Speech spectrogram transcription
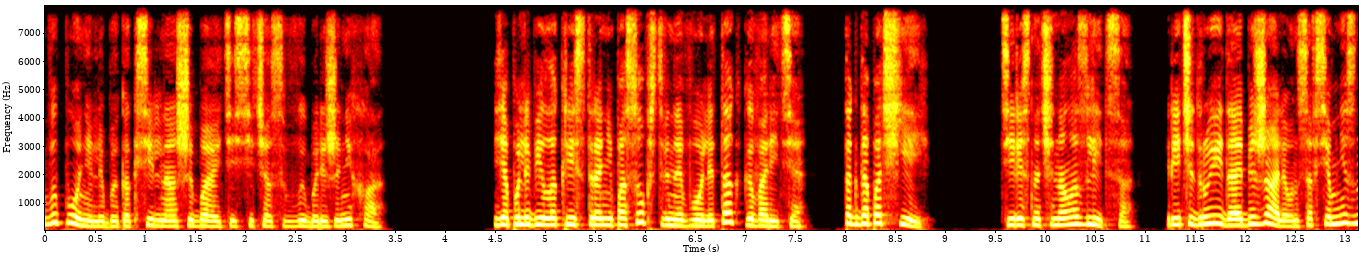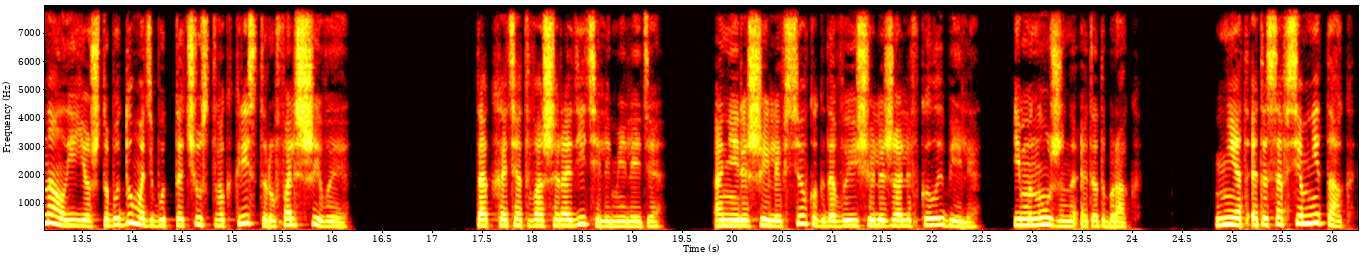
вы поняли бы, как сильно ошибаетесь сейчас в выборе жениха. Я полюбила Кристера не по собственной воле, так говорите? Тогда по чьей? Тирис начинала злиться. Речи друида обижали, он совсем не знал ее, чтобы думать, будто чувства к Кристеру фальшивые. Так хотят ваши родители, миледи. Они решили все, когда вы еще лежали в колыбели. Им нужен этот брак. Нет, это совсем не так.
